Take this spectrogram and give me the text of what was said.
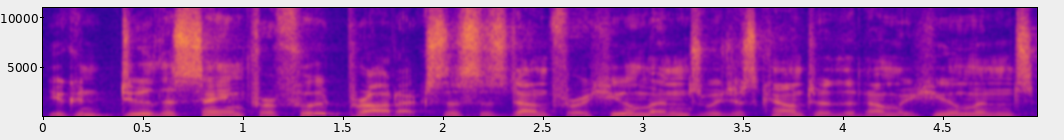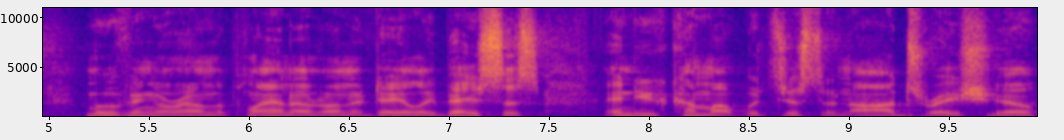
You can do the same for food products. This is done for humans. We just counted the number of humans moving around the planet on a daily basis, and you come up with just an odds ratio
